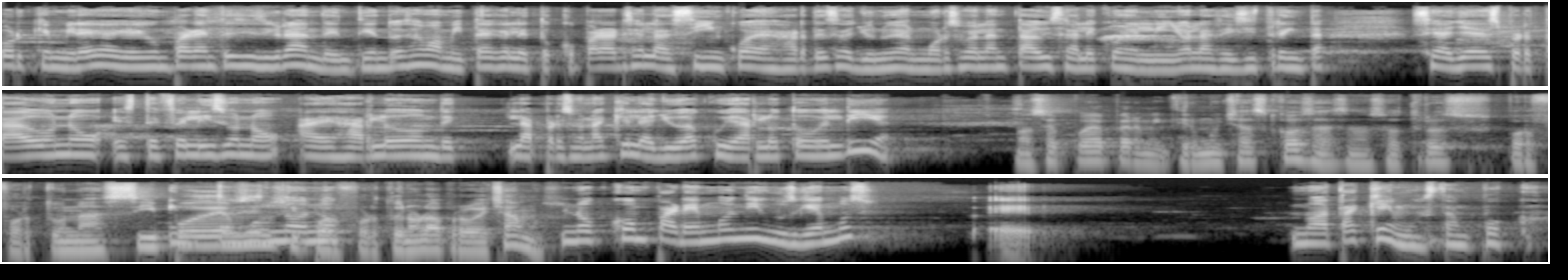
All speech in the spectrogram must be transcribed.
Porque mira que aquí hay un paréntesis grande. Entiendo a esa mamita que le tocó pararse a las 5 a dejar desayuno y almuerzo adelantado y sale con el niño a las 6 y 30, se haya despertado o no, esté feliz o no, a dejarlo donde la persona que le ayuda a cuidarlo todo el día. No se puede permitir muchas cosas. Nosotros, por fortuna, sí podemos Entonces, no, y por no. fortuna lo aprovechamos. No comparemos ni juzguemos, eh, no ataquemos tampoco.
